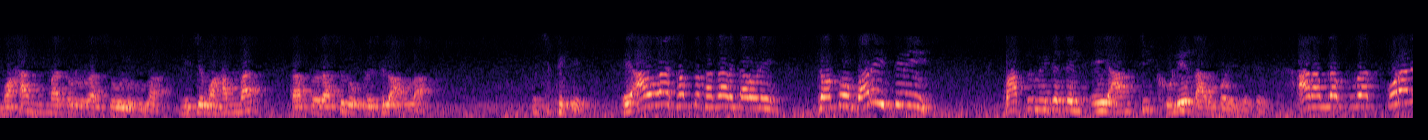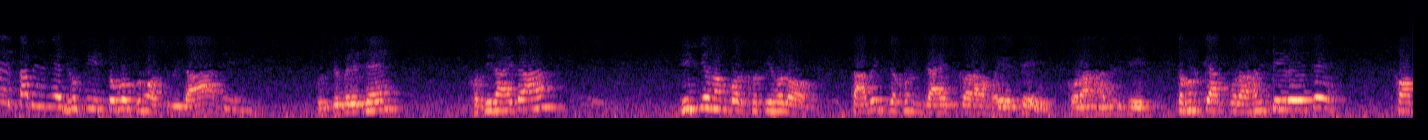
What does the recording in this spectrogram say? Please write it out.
মোহাম্মদুর রাসুল্লাহ নিচে মোহাম্মদ, তারপর রাসুল, উপরে ছিল আল্লাহ। নিচে থেকে। এই আল্লাহ শব্দ থাকার কারণে যতবারই তিনি বাথরুমে যেতেন, এই আংটি খুলে তারপরে যেতেন। আর আমরা পুরো কোরআনের তাবিজ নিয়ে ঢুকি তবু কোনো অসুবিধা নেই। বুঝতে পেরেছেন? ক্ষতি না এটা। তৃতীয় নম্বর ক্ষতি হল তাবিজ যখন জায়জ করা হয়েছে, কোরআন হাদিস দিয়ে, তখন কি আর কোরআন হাদিসেই রয়েছে? সব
